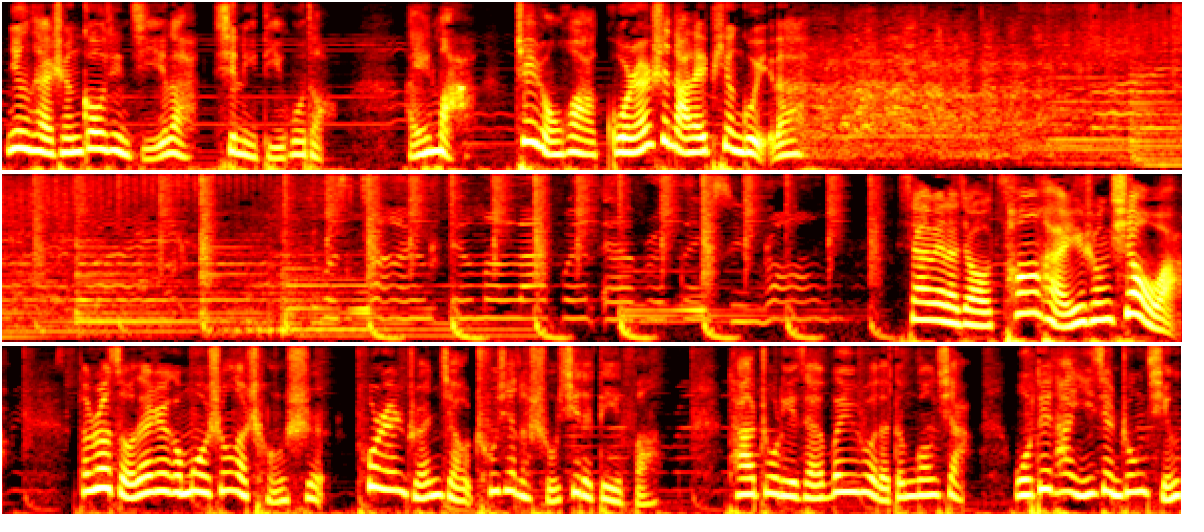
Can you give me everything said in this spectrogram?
宁采臣高兴极了，心里嘀咕道：“哎呀妈，这种话果然是拿来骗鬼的。”下一位呢叫沧海一声笑啊，他说走在这个陌生的城市，突然转角出现了熟悉的地方。他伫立在微弱的灯光下，我对他一见钟情，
